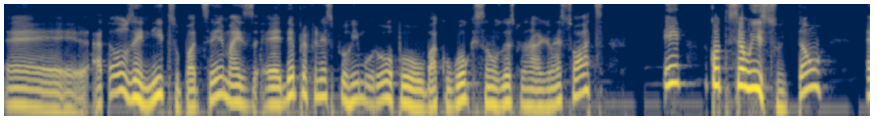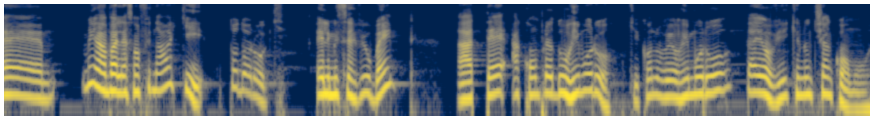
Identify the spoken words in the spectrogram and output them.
é, até o Zenitsu pode ser, mas é, dê preferência pro Rimuru ou pro Bakugou, que são os dois personagens mais fortes. E aconteceu isso. Então, é, minha avaliação final é que Todoroki, ele me serviu bem até a compra do Rimuru. Que quando veio o Rimuru, daí eu vi que não tinha como.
